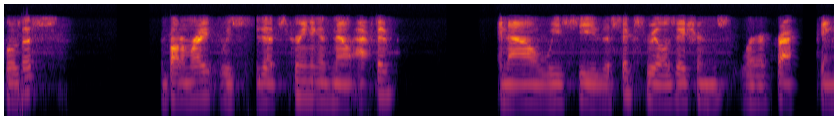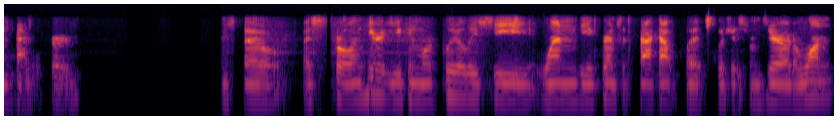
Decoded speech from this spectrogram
Close this. The bottom right, we see that screening is now active. And now we see the six realizations where cracking has occurred. And so by scrolling here, you can more clearly see when the occurrence of crack output switches from zero to one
